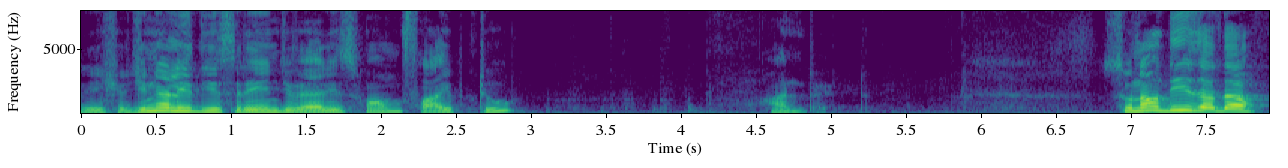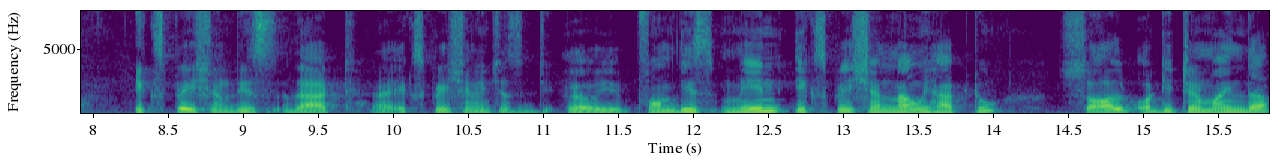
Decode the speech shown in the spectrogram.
ratio. Generally, this range varies from 5 to 100. So, now these are the expression this that uh, expression which is uh, from this main expression now we have to solve or determine the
